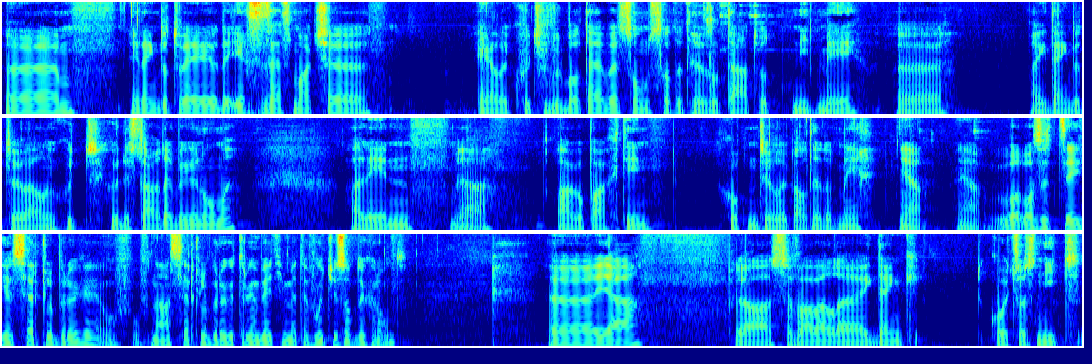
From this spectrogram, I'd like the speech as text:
Ehm, ik denk dat wij de eerste zes matchen eigenlijk goed gevoetbald hebben. Soms zat het resultaat wat niet mee. Maar ik denk dat we wel een goed, goede start hebben genomen. Alleen, ja, 8 op 18. Ik hoop natuurlijk altijd op meer. Ja, ja. Was het tegen Cercle of, of na Cercle Brugge terug een beetje met de voetjes op de grond? Uh, ja, ja ça va wel. Uh, ik denk, de coach was niet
